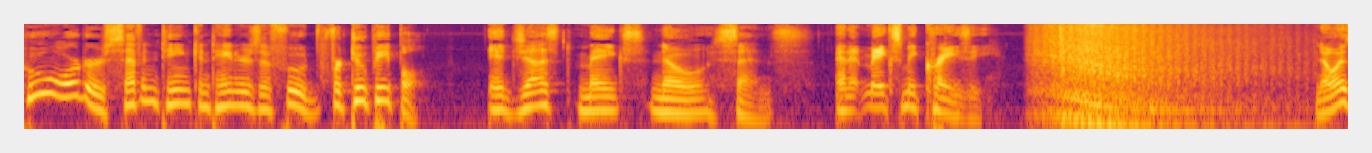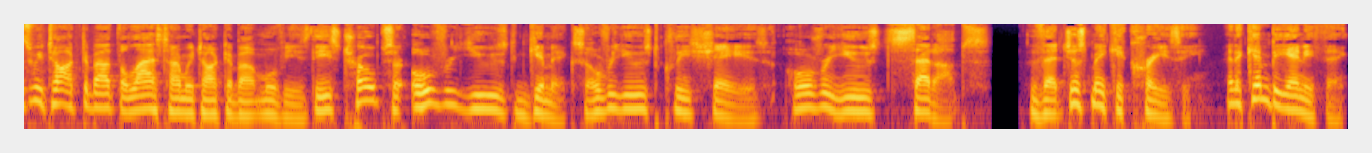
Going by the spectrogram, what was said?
Who orders 17 containers of food for two people? It just makes no sense. And it makes me crazy. Now, as we talked about the last time we talked about movies, these tropes are overused gimmicks, overused cliches, overused setups that just make you crazy. And it can be anything.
